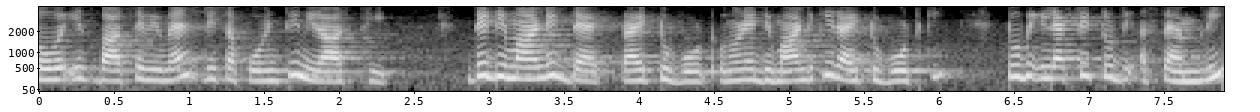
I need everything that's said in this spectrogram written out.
तो वह इस बात से वीमेंस डिसअपॉइंट थी निराश थी। They demanded that right to vote उन्होंने डिमांड की राइट टू वोट की to be elected to the assembly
